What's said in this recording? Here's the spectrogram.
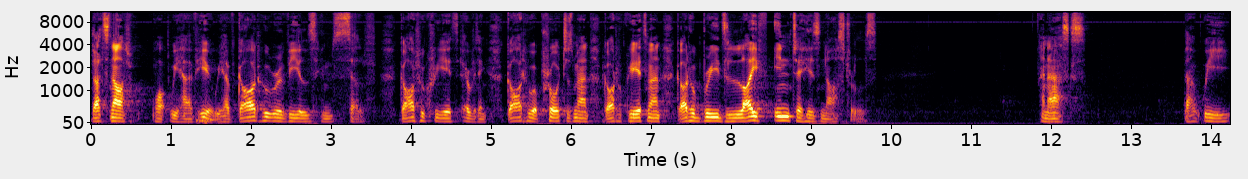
That's not what we have here. We have God who reveals himself, God who creates everything, God who approaches man, God who creates man, God who breathes life into his nostrils and asks that we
